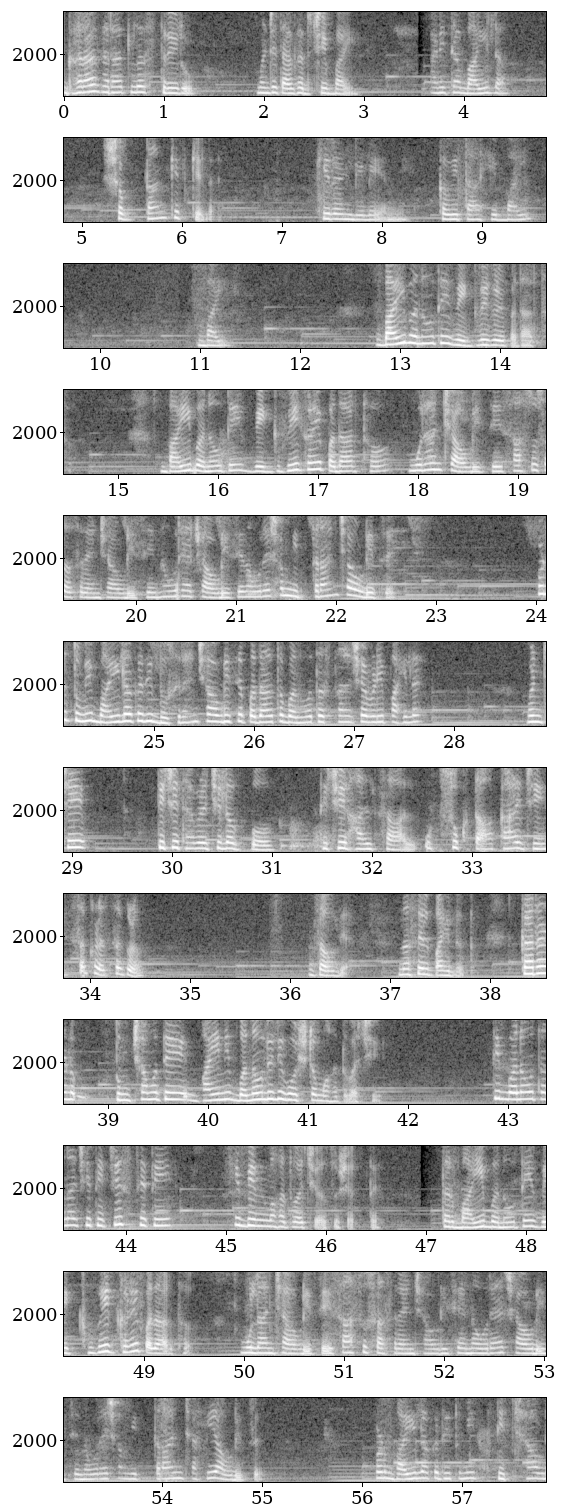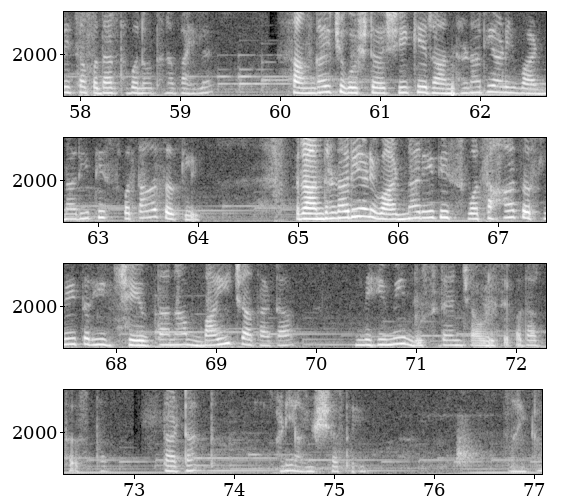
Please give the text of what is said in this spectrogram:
घराघरातलं स्त्रीरूप म्हणजे त्या घरची बाई आणि त्या बाईला शब्दांकित केलं आहे किरण लिले यांनी. कविता आहे बाई. बाई. बाई बनवते वेगवेगळे पदार्थ. बाई बनवते वेगवेगळे पदार्थ मुलांच्या आवडीचे सासू सासऱ्यांच्या आवडीचे नवऱ्याच्या आवडीचे नवऱ्याच्या मित्रांच्या आवडीचे. पण तुम्ही बाईला कधी दुसऱ्यांच्या आवडीचे पदार्थ बनवत असतानाच्या वेळी पाहिलंय? म्हणजे तिची त्यावेळेची लगबग तिची हालचाल उत्सुकता काळजी सगळं सगळं. जाऊ द्या नसेल पाहिलं तर. कारण तुमच्या मते बाईने बनवलेली गोष्ट महत्वाची. ती बनवतानाची तिची स्थिती ही बिनमहत्वाची असू शकते. तर बाई बनवते वेगवेगळे पदार्थ. मुलांच्या आवडीचे सासू सासऱ्यांच्या आवडीचे नवऱ्याच्या आवडीचे नवऱ्याच्या मित्रांच्याही आवडीचे. पण बाईला कधी तुम्ही तिच्या आवडीचा पदार्थ बनवताना पाहिलाय? सांगायची गोष्ट अशी की रांधणारी आणि वाढणारी ती स्वतःच असली. रांधणारी आणि वाढणारी ती स्वतःच असली तरी जेवताना बाईच्या ताटात नेहमी दुसऱ्यांच्या आवडीचे पदार्थ असतात. ताटात आणि आयुष्यातही. नाही का?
